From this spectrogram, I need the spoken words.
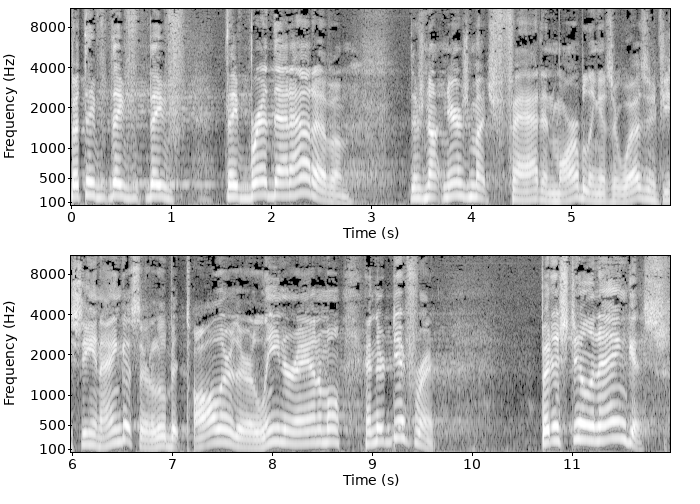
but they've they've they've they've bred that out of them. There's not near as much fat and marbling as there was. And if you see an Angus, they're a little bit taller. They're a leaner animal, and they're different. But it's still an Angus.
